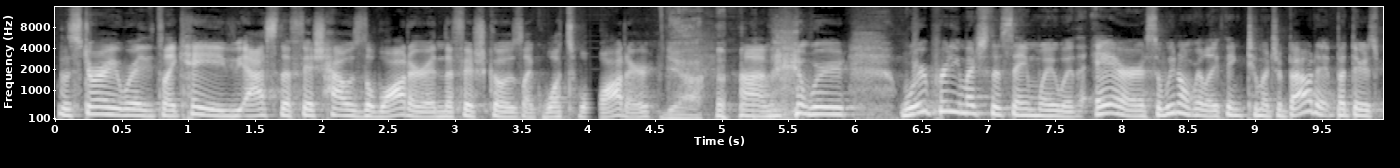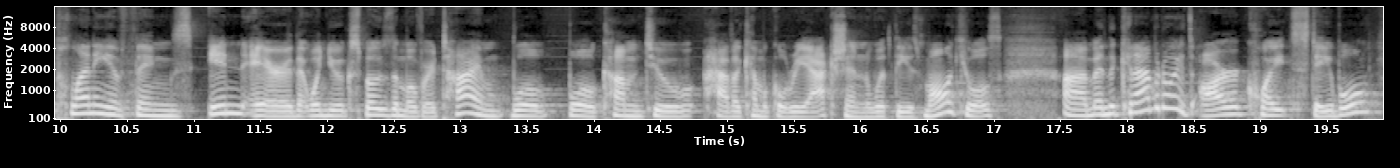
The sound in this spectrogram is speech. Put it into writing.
the story where it's like, hey, you ask the fish how's the water, and the fish goes like, what's water? Yeah. um, we're we're pretty much the same way with air, so we don't really think too much about it. But there's plenty of things in air that, when you expose them over time, will will come to have a chemical reaction with these molecules. Um, and the cannabinoids are quite stable,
